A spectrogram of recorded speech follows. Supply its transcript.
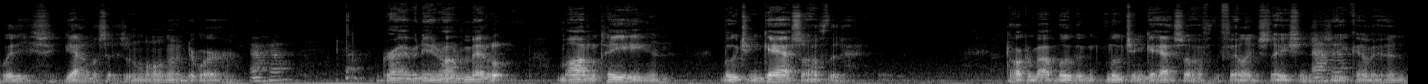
with his galluses and long underwear. Uh huh. driving in on a metal Model T and mooching gas off the talking about moving mooching gas off the filling stations as he Uh-huh. come in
